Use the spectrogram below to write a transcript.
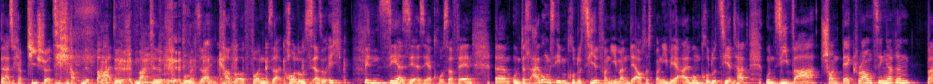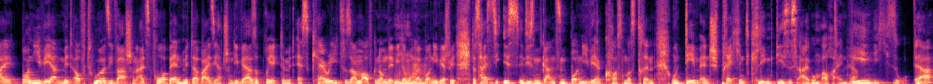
Also ich habe T-Shirts, ich habe eine Badematte, wo sein Cover von Hollows, also ich bin sehr, sehr, sehr großer Fan. Ähm, Und das Album ist eben produziert von jemandem, der auch das Bon Iver-Album produziert hat. Und sie war schon Background-Sängerin bei Bon Iver mit auf Tour. Sie war schon als Vorband mit dabei. Sie hat schon diverse Projekte mit S. Carey zusammen aufgenommen, der wiederum bei Bon Iver spielt. Das heißt, sie ist in diesem ganzen Bon Iver-Kosmos drin. Und dementsprechend klingt dieses Album auch ein wenig so. Ja,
